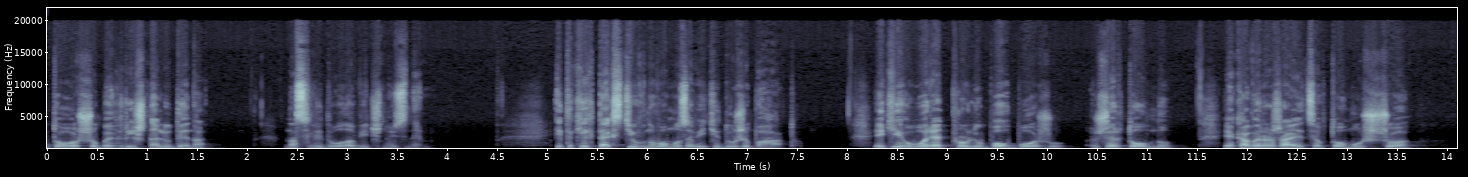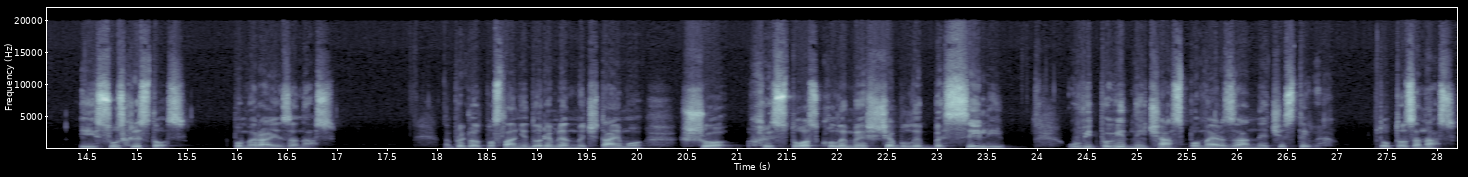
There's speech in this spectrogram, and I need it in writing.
того, щоб грішна людина наслідувала вічність з ним. І таких текстів в Новому Завіті дуже багато, які говорять про любов Божу, жертовну, яка виражається в тому, що Ісус Христос помирає за нас. Наприклад, в посланні до римлян ми читаємо, що Христос, коли ми ще були безсилі, у відповідний час помер за нечестивих, тобто за нас.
